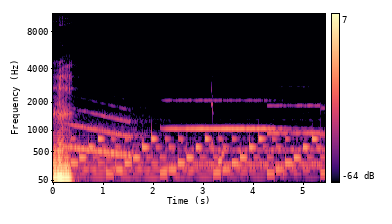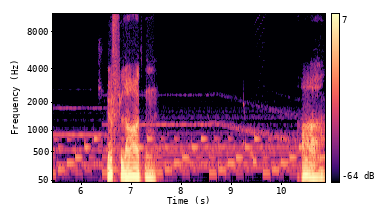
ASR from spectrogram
Äh. Laden. Ah.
